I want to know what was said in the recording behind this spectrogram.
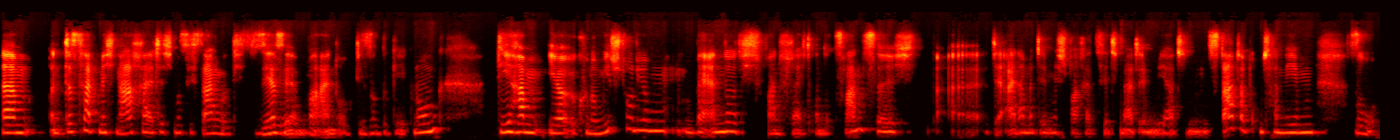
Ähm, und das hat mich nachhaltig, muss ich sagen, wirklich sehr, sehr beeindruckt, diese Begegnung. Die haben ihr Ökonomiestudium beendet. Ich war vielleicht Ende 20. Äh, der einer, mit dem ich sprach, erzählte mir, hat irgendwie hat ein Startup-Unternehmen. So.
